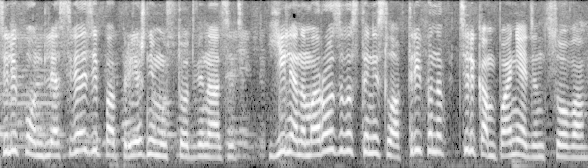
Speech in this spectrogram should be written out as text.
Телефон для связи по-прежнему 112. Елена Морозова, Станислав Трифонов, телекомпания «Одинцова».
